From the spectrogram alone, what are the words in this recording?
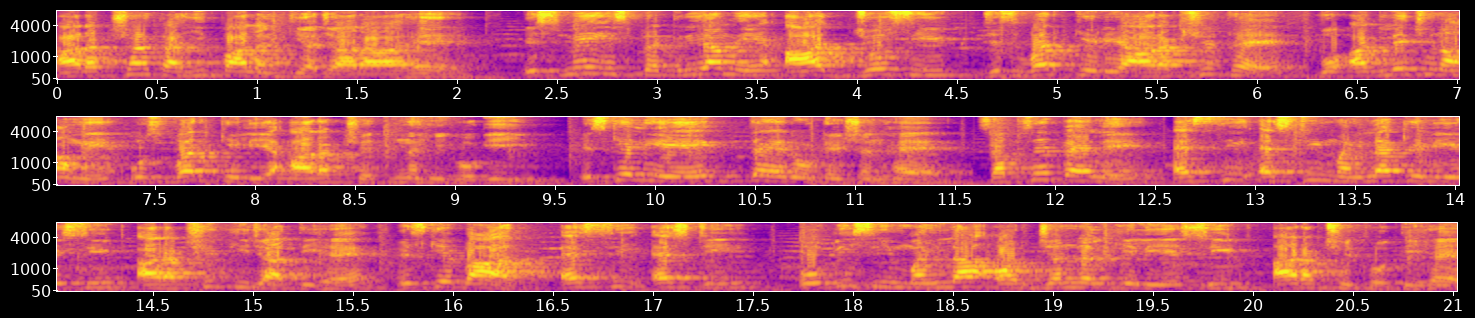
आरक्षण का ही पालन किया जा रहा है। इसमें इस प्रक्रिया में आज जो सीट जिस वर्ग के लिए आरक्षित है, वो अगले चुनाव में उस वर्ग के लिए आरक्षित नहीं होगी। इसके लिए एक तय रोटेशन है। सबसे पहले एस सी महिला के लिए सीट आरक्षित की जाती है। इसके बाद एस सी ओबीसी महिला और जनरल के लिए सीट आरक्षित होती है।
